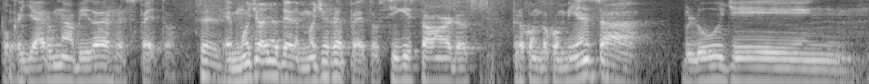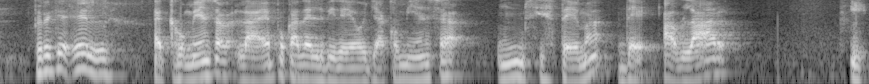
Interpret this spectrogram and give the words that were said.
porque ya era una vida de respeto. Sí. En muchos años de mucho respeto, sigue Stardust, pero cuando comienza Blue Jean, Pero es que él, eh, comienza la época del video, ya comienza un sistema de hablar y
